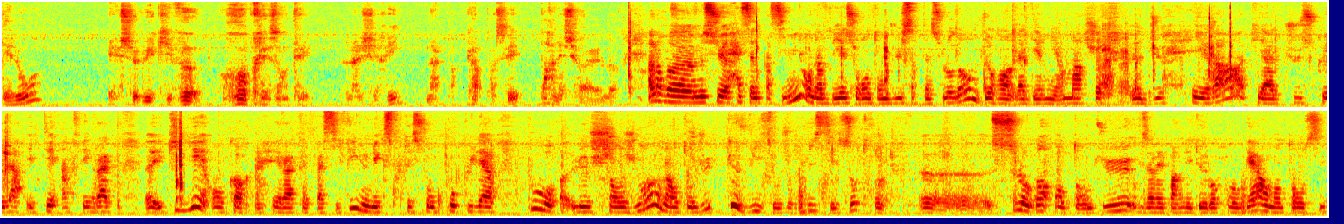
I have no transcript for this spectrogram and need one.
des lois, et celui qui veut représenter l'Algérie n'a qu'à passer par. Alors, euh, Monsieur Hassan Qassimi, on a bien sûr entendu certains slogans durant la dernière marche euh, du Hira, qui a jusque-là été un Hirak, euh, qui est encore un Hirak pacifique, une expression populaire pour le changement. On a entendu que visent aujourd'hui ces autres slogans entendus? Vous avez parlé de Rohoga, on entend aussi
